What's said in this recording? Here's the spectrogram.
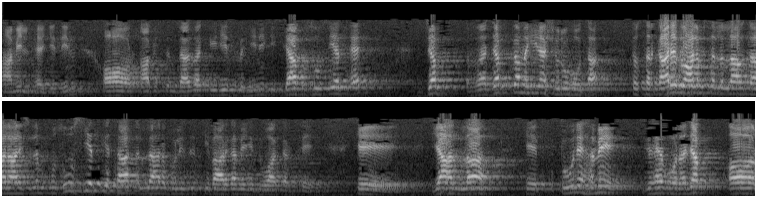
حامل ہے یہ دن۔ اور آپ اس اندازہ کیجیے اس مہینے کی کیا خصوصیت ہے؟ جب رجب کا مہینہ شروع ہوتا تو سرکار دو عالم صلی اللہ تعالی علیہ وسلم خصوصیت کے ساتھ اللہ رب العزت کی بارگاہ میں یہ دعا کرتے کہ یا اللہ کہ تو نے ہمیں جو ہے وہ رجب اور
